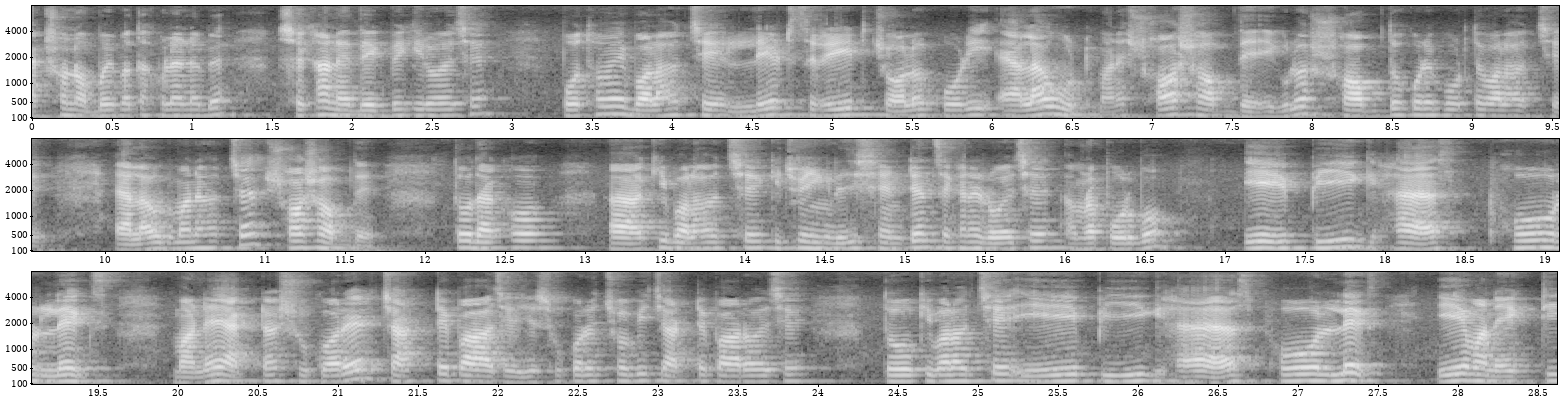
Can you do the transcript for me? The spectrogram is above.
একশো নব্বই পাতা খুলে নেবে, সেখানে দেখবে কি রয়েছে। প্রথমেই বলা হচ্ছে লেটস রিড চলো পড়ি অ্যালাউড মানে সশব্দে, এগুলো শব্দ করে পড়তে বলা হচ্ছে। অ্যালাউড মানে হচ্ছে সশব্দে। তো দেখো কি বলা হচ্ছে? কিছু ইংরেজি সেন্টেন্স এখানে রয়েছে, আমরা পড়ব। A pig has four legs মানে একটা শুকরের চারটে পা আছে। যে শুকরের ছবি, চারটে পা রয়েছে। তো কি বলা হচ্ছে? A pig has four legs a মানে একটি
